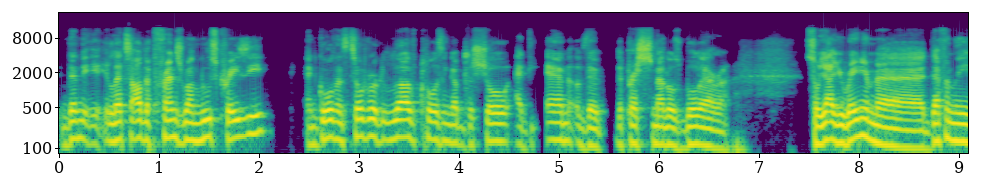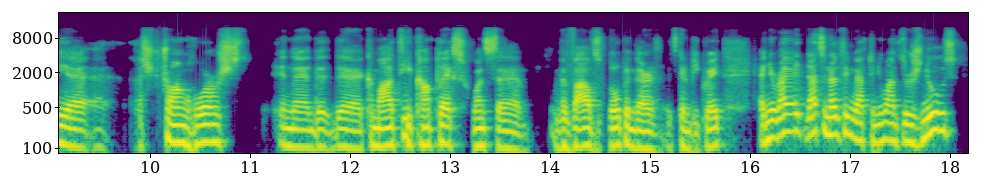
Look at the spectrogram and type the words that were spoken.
then it lets all the friends run loose crazy. And gold and silver love closing up the show at the end of the the precious metals bull era. So yeah, uranium uh, definitely a, a, strong horse in the, the, the commodity complex once. Uh, the valves open there, it's going to be great. And you're right. That's another thing we have to nuance. There's news,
